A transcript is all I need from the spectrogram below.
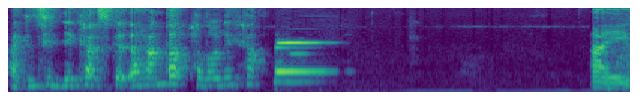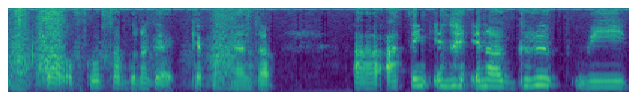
I can see Nikat's got her hand up. Hello, Nikat. I well, of course, I'm gonna get get my hand up. Uh, I think in in our group we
